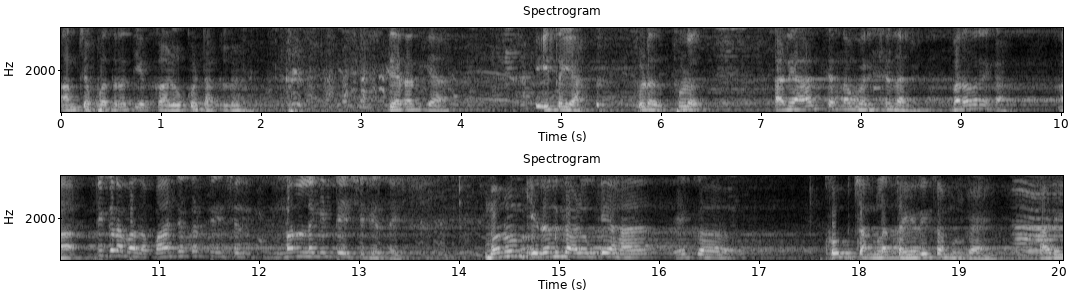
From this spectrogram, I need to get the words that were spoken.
आमच्या पदरात एक काळोखं टाकलं. देण्यात घ्या. इथं या. पुढं पुढं. आणि आज त्यांना वर्ष झाले. बरोबर आहे का? हा. तिकडं बघा माझ्याकडे टेन्शन मला लगेच टेन्शन येत आहे म्हणून किरण काळोखे हा एक खूप चांगला तयारीचा मुलगा आहे. आणि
